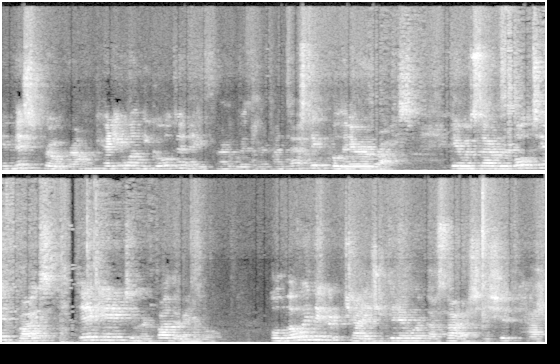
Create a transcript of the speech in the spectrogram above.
In this program, Kelly won the Golden Apron with her fantastic Bolero rice. It was a revolted rice dedicated to her father-in-law. Although in the group challenge she didn't work as hard as she should have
